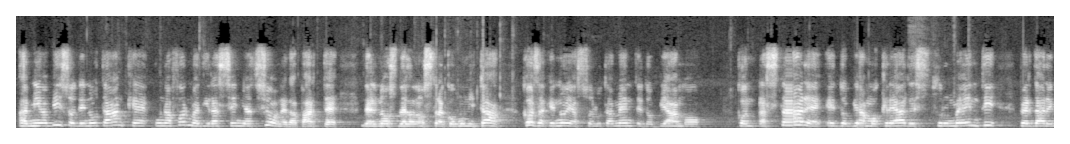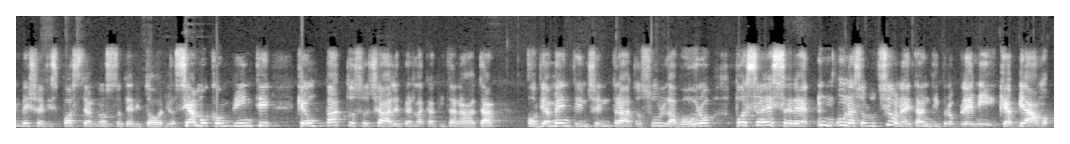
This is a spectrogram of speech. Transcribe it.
a mio avviso denota anche una forma di rassegnazione da parte del nos della nostra comunità, cosa che noi assolutamente dobbiamo contrastare e dobbiamo creare strumenti per dare invece risposte al nostro territorio. Siamo convinti che un patto sociale per la capitanata, ovviamente incentrato sul lavoro, possa essere una soluzione ai tanti problemi che abbiamo.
